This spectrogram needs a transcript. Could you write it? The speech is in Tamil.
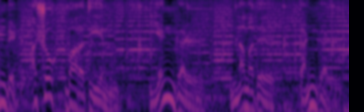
பண்டிட் அசோக் பாரதியின் எண்கள் நமது கண்கள்.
